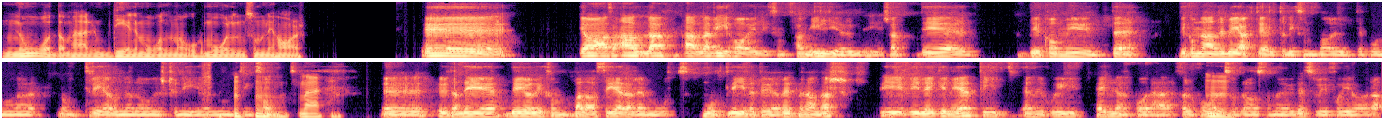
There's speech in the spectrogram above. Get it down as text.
nå de här delmålen och målen som ni har? Eh, ja, alltså alla, alla vi har ju liksom familjer och grejer så att det, det kommer ju inte, det kommer aldrig bli aktuellt att liksom vara ute på några, någon 300 dagars turné eller någonting sånt. Nej. Eh, utan det är, det är att liksom balansera det mot, mot livet i övrigt. Men annars, vi, vi lägger ner tid, energi, pengar på det här för att få Mm. det så bra som möjligt så vi får göra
